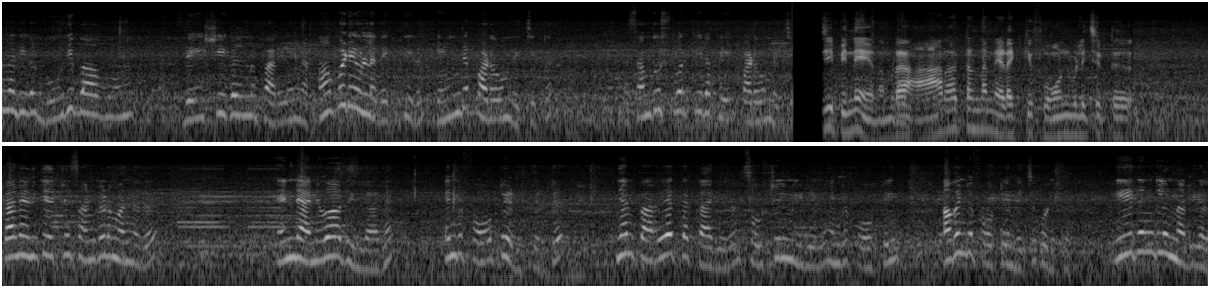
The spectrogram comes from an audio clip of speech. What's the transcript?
നടികൾ ഭൂരിഭാഗവും വേഷികൾ എന്ന് പറയുന്ന അവിടെയുള്ള വ്യക്തികൾ എന്റെ പടവും വെച്ചിട്ട് സന്തോഷ് വർക്കിയുടെ പടവും വെച്ച്. ജി പിന്നെ നമ്മുടെ ആറാട്ടെണ്ണൻ ഇടയ്ക്ക് ഫോൺ വിളിച്ചിട്ട് കാരണം എനിക്ക് ഏറ്റവും സങ്കടം വന്നത് എന്റെ അനുവാദം ഇല്ലാതെ എന്റെ ഫോട്ടോ എടുത്തിട്ട് ഞാൻ പറയാത്ത കാര്യങ്ങൾ സോഷ്യൽ മീഡിയയിൽ എന്റെ ഫോട്ടോയും അവന്റെ ഫോട്ടോയും വെച്ച് കൊടുത്തു ഏതെങ്കിലും നടികൾ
